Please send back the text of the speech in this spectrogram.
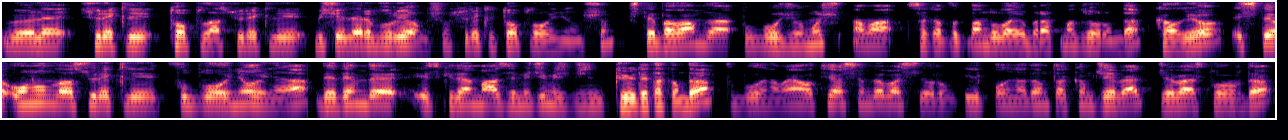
böyle sürekli topla, sürekli bir şeyleri vuruyormuşum. Sürekli topla oynuyormuşum. İşte babam da futbolcuymuş ama sakatlıktan dolayı bırakmak zorunda kalıyor. İşte onunla sürekli futbol oynuyor oynaya. Dedem de eskiden malzemeciymiş bizim köyde takımda. Futbol oynamaya 6 yaşında başlıyorum. İlk oynadığım takım Cebel. Cebel Spor'da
